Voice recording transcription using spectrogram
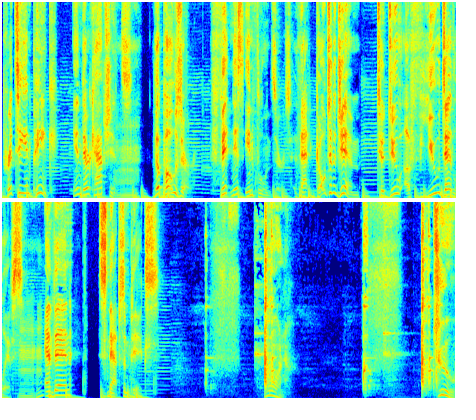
pretty in pink in their captions. The poser, fitness influencers that go to the gym to do a few deadlifts mm-hmm. and then snap some pics. One. Two.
